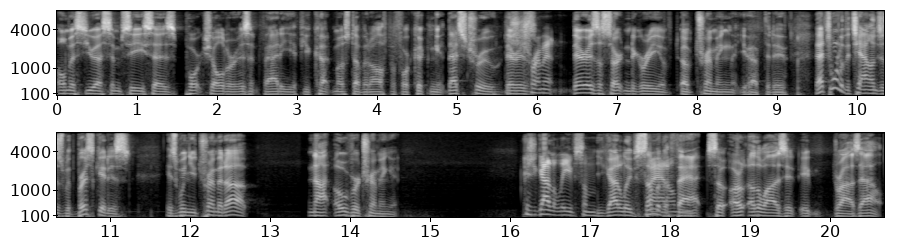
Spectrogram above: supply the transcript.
Ole Miss USMC says pork shoulder isn't fatty if you cut most of it off before cooking it. That's true. There is Just trim it. there is a certain degree of, of trimming that you have to do. That's one of the challenges with brisket is is when you trim it up, not over trimming it. Because you got to leave some. You got to leave some of the there. fat, so or otherwise it, it dries out.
